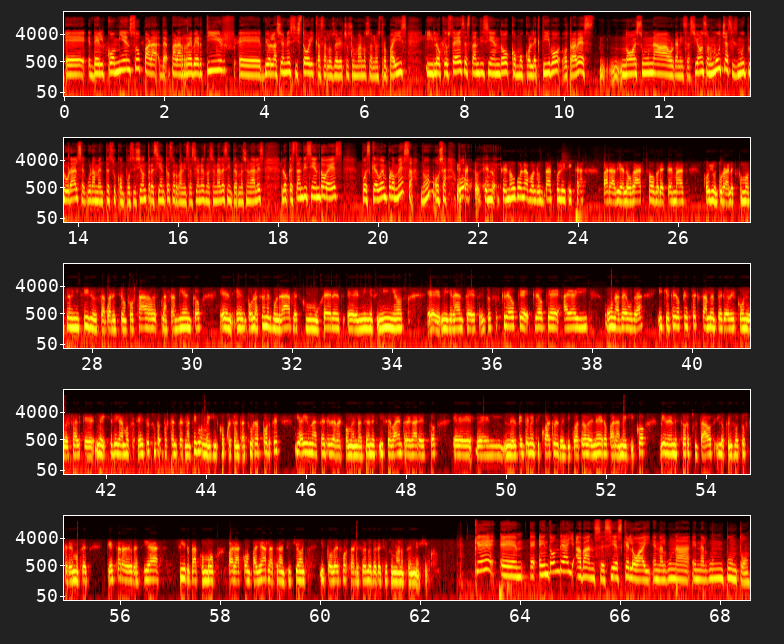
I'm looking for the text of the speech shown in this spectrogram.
eh, del comienzo para, para revertir eh, violaciones históricas a los derechos humanos en nuestro país. Y lo que ustedes están diciendo como colectivo otra vez no es una organización son muchas y es muy plural seguramente su composición 300 organizaciones nacionales e internacionales. Lo que están diciendo es pues quedó en promesa no o sea exacto que, no, que no hubo la voluntad política para dialogar sobre temas coyunturales como feminicidio, desaparición forzada, desplazamiento en, poblaciones vulnerables como mujeres, eh, niñas y niños, eh, migrantes. Entonces creo que creo que hay ahí una deuda y que creo que este examen periódico universal que, digamos, ese es un reporte alternativo, México presenta su reporte y hay una serie de recomendaciones y se va a entregar esto eh, en el 2024, el 24 de enero para México, vienen estos resultados y lo que nosotros queremos es que esta radiografía sirva como para acompañar la transición y poder fortalecer los derechos humanos en México. ¿Qué, eh, ¿En dónde hay avances, si es que lo hay, en alguna en algún punto,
